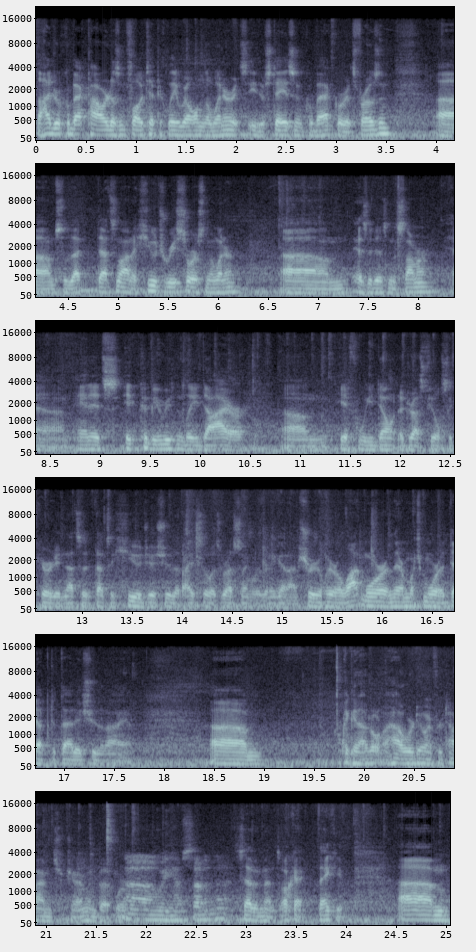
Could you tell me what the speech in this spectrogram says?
The Hydro-Quebec power doesn't flow typically well in the winter. It either stays in Quebec or it's frozen. Um, so that, that's not a huge resource in the winter um, as it is in the summer. Um, and it's, it could be reasonably dire um, if we don't address fuel security. And that's a, that's a huge issue that ISO is wrestling with. And again, I'm sure you'll hear a lot more and they're much more adept at that issue than I am. Again, I don't know how we're doing for time, Mr. Chairman, but we're. Uh, we have seven minutes. Seven minutes, okay, thank you. Um,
